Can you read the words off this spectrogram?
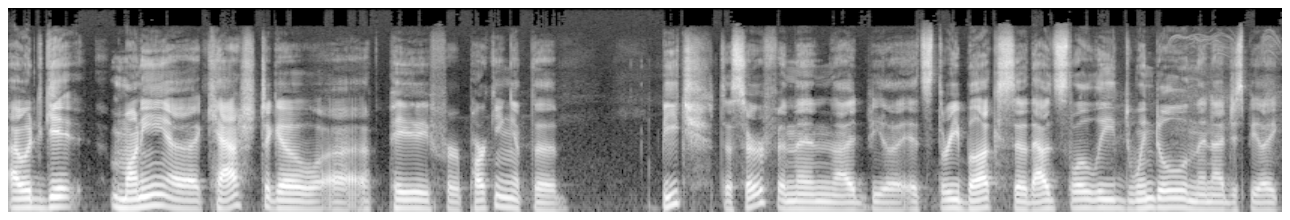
I would get money uh cash to go uh pay for parking at the beach to surf and then I'd be like it's 3 bucks so that would slowly dwindle and then I'd just be like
